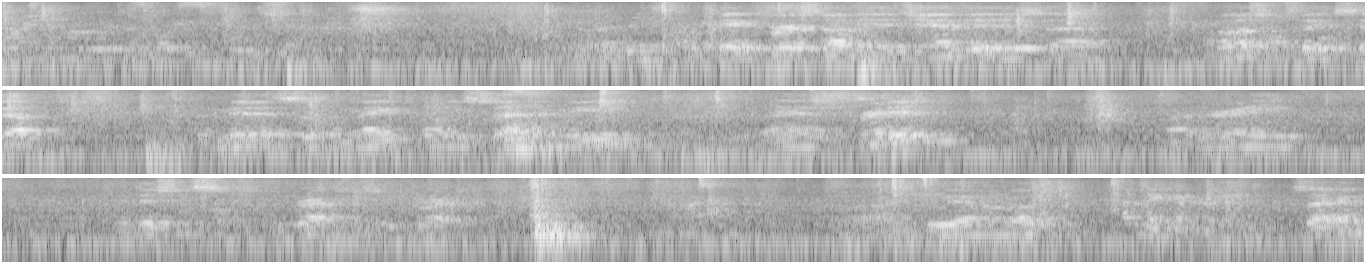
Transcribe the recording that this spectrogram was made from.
Warren Holmes. Okay, first on the agenda is uh, motion to accept the minutes of the May 22nd meeting as printed. Are there any additions, subtractions, or corrections? All right, Do we have a motion? I think I'm ready. Second?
